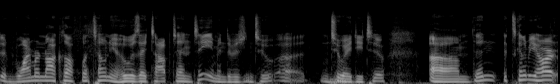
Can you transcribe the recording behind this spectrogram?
if Weimar knocks off Flatonia, who is a top ten team in Division two uh, Mhm. two A D two, um, then it's gonna be hard.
